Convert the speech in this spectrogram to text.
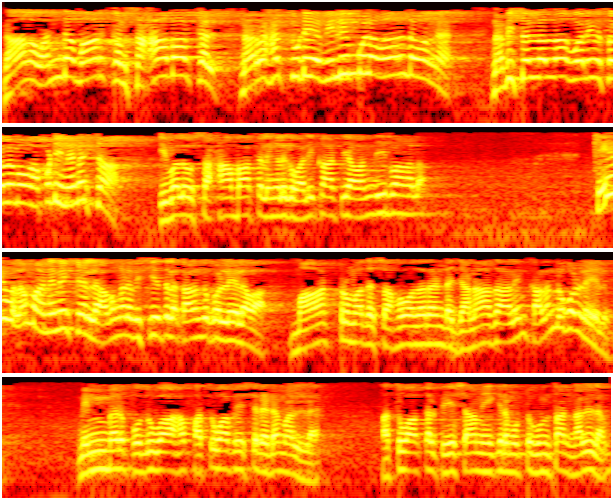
நாங்க வந்த மார்க்கம் சஹாபாக்கள் நரகத்துடைய விளிம்புல வாழ்ந்தவங்க. நபி ஸல்லல்லாஹு சொல்லவங்க அப்படி நினைச்சா இவ்வளவு சஹாபாக்கள் எங்களுக்கு வழிகாட்டியா வந்தீப்பாங்களா கேவலமா நினைக்கல. அவங்களோட விஷயத்துல கலந்து கொள்ளலவா? மாற்று மத சகோதரன் ஜனாதாலையும் கலந்து கொள்ளலும். மிம்பர் பொதுவாக பத்துவா பேசுற இடம் அல்ல. பத்துவாக்கள் பேசாம இருக்கிற முட்டுக்கும் தான் நல்லம்.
